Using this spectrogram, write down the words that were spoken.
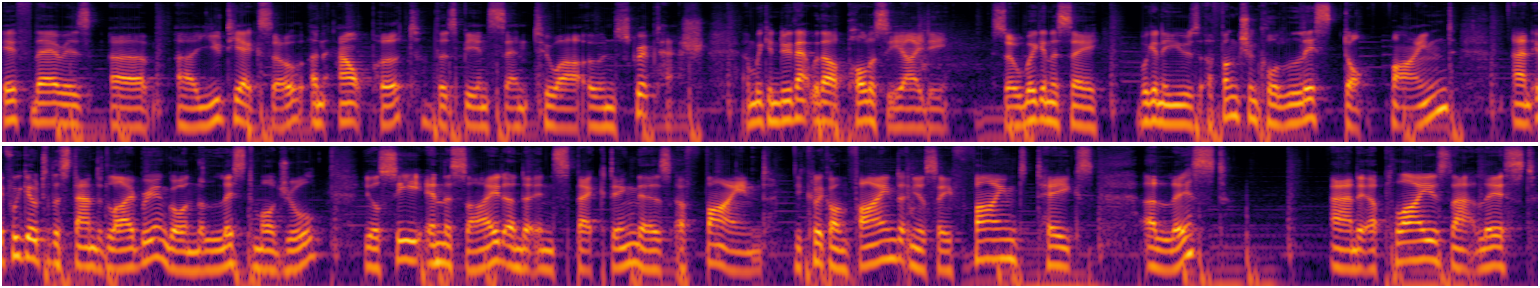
if there is a, a, UTXO, an output that's being sent to our own script hash. And we can do that with our policy ID. So we're going to say we're going to use a function called list.find. And if we go to the standard library and go on the list module, you'll see in the side under inspecting, there's a find. You click on find and you'll say find takes a list and it applies that list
